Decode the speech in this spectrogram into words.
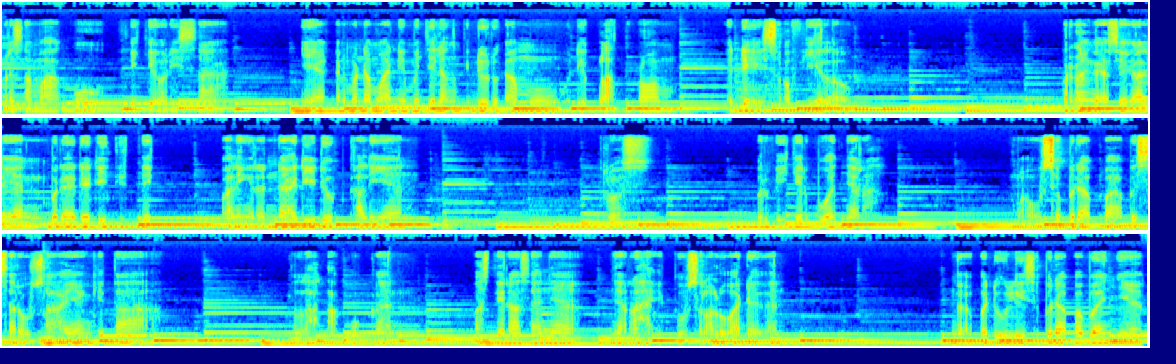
bersama aku, Vicky Orisa, yang akan menemani menjelang tidur kamu di platform A Days of Yellow. Pernah gak sih kalian berada di titik paling rendah di hidup kalian? Terus berpikir buat nyerah. Mau seberapa besar usaha yang kita telah lakukan pasti rasanya nyerah itu selalu ada kan. Gak peduli seberapa banyak,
